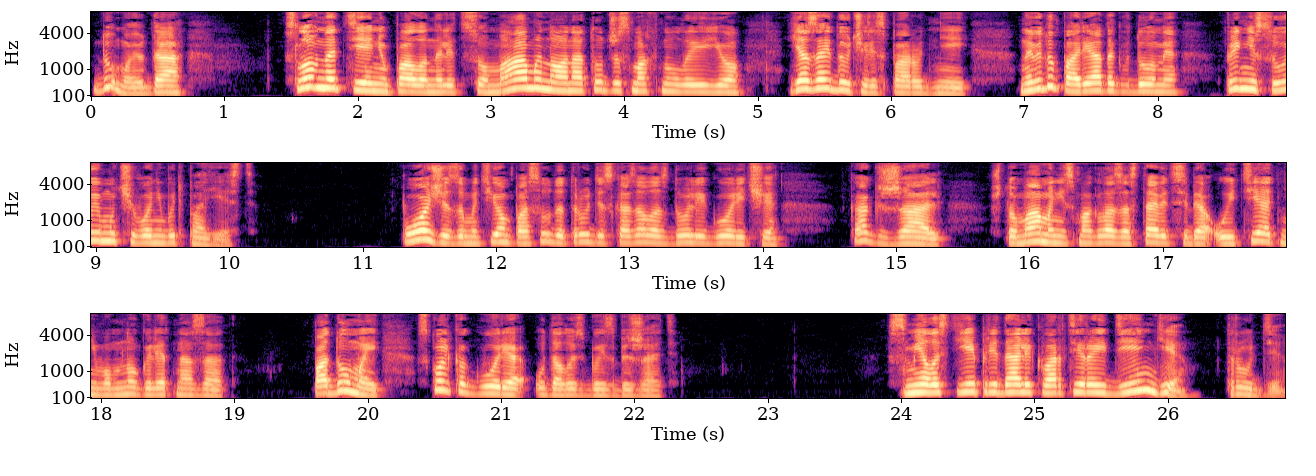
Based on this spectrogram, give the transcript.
«Думаю, да». Словно тень упала на лицо мамы, но она тут же смахнула ее. «Я зайду через пару дней, наведу порядок в доме, принесу ему чего-нибудь поесть». Позже, за мытьем посуды, Труди сказала с долей горечи, «Как жаль, что мама не смогла заставить себя уйти от него много лет назад. Подумай, сколько горя удалось бы избежать». «Смелость ей придали квартира и деньги, Труди?»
